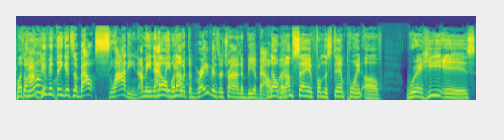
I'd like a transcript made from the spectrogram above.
But so I don't do- even think it's about slotting. I mean, that No, may but be I'm- what the Ravens are trying to be about. No, but, I'm saying from the standpoint of where he is,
